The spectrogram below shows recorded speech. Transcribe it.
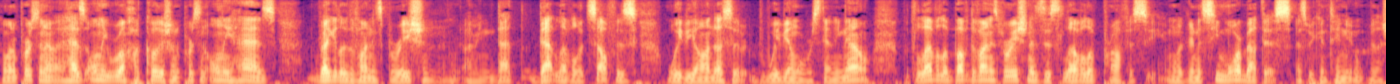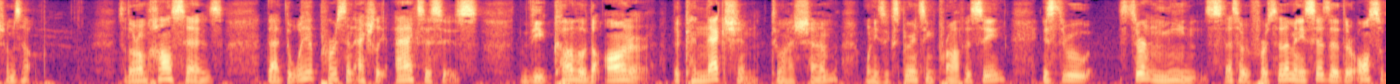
than when a person has only Ruach HaKodesh and a person only has regular divine inspiration. I mean, that, that level itself is way beyond us, way beyond where we're standing now. But the level above divine inspiration is this level of prophecy. And we're going to see more about this as we continue with Hashem's help. So the Ramchal says that the way a person actually accesses the kavod, the honor, the connection to Hashem when he's experiencing prophecy is through certain means. That's how he refers to them. And he says that they're also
